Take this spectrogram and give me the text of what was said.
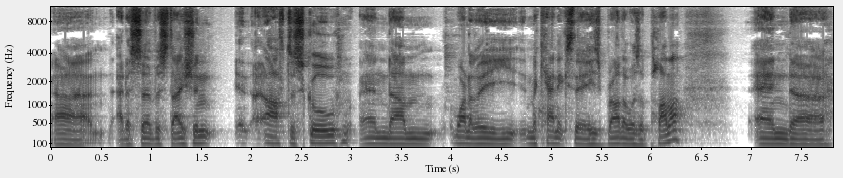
uh, at a service station after school, and um, one of the mechanics there, his brother was a plumber, and uh,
